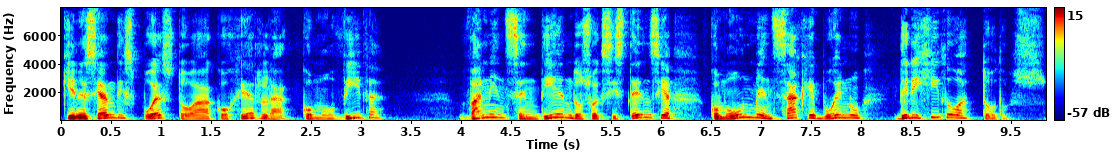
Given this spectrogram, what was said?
quienes se han dispuesto a acogerla como vida, van encendiendo su existencia como un mensaje bueno dirigido a todos.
